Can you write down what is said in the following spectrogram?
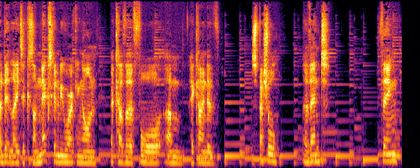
a bit later because I'm next going to be working on a cover for um, a kind of special event thing.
